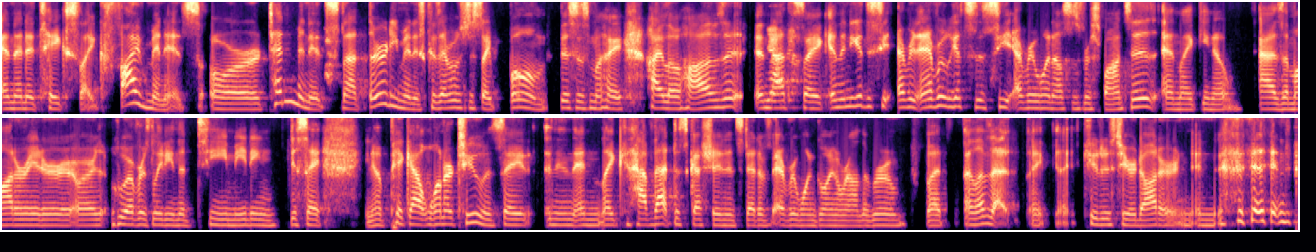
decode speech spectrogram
And then it takes like five minutes or 10 minutes not 30 minutes because everyone's just like boom this is my high low highs it and Yeah. that's like and then you get to see every everyone gets to see everyone else's responses and like you know as a moderator or whoever's leading the team meeting just say you know pick out one or two and say and then- and like have that discussion instead of everyone going around the room but i love that like uh, kudos to your daughter and and, and,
